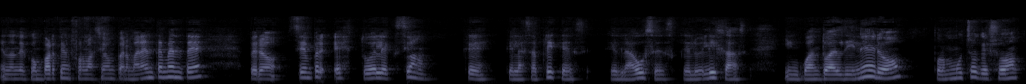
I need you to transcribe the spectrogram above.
en donde comparto información permanentemente, pero siempre es tu elección que, que las apliques, que la uses, que lo elijas. Y en cuanto al dinero, por mucho que yo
